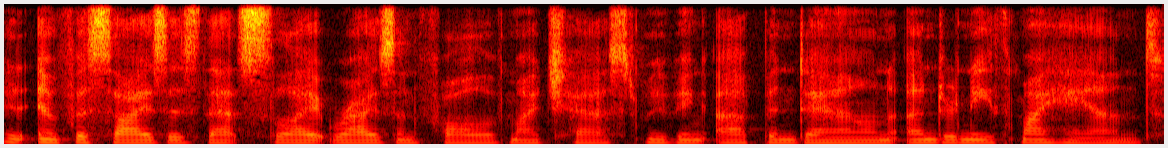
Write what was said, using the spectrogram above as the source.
It emphasizes that slight rise and fall of my chest, moving up and down underneath my hand.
